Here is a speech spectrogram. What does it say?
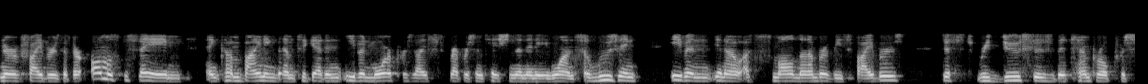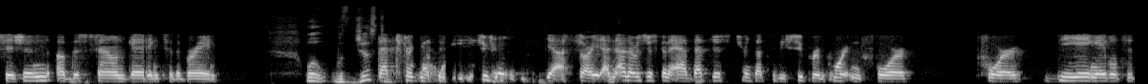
nerve fibers that are almost the same and combining them to get an even more precise representation than any one. So losing even, you know, a small number of these fibers just reduces the temporal precision of the sound getting to the brain. Well, with just that turns out to be super, yeah. Sorry, and, and I was just going to add that just turns out to be super important for for being able to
